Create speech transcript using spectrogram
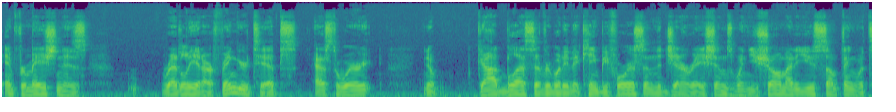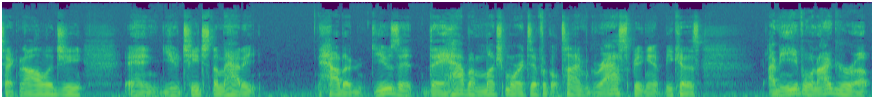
information is readily at our fingertips as to where you know God bless everybody that came before us in the generations. When you show them how to use something with technology and you teach them how to how to use it they have a much more difficult time grasping it because I mean even when I grew up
